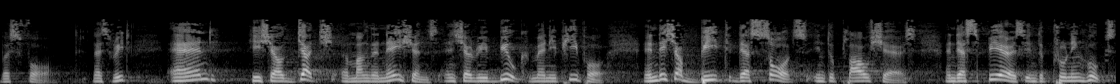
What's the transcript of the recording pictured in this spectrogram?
verse 4. Let's read. And he shall judge among the nations and shall rebuke many people. And they shall beat their swords into plowshares and their spears into pruning hooks.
